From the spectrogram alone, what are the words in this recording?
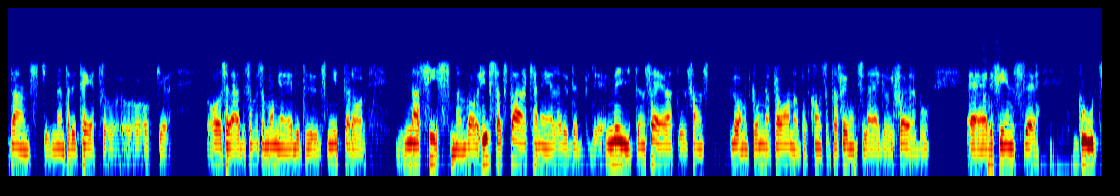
dansk mentalitet och, och, och, och sådär som, som många är lite smittade av. Nazismen var hyfsat stark här nere. Det, det, det, myten säger att det fanns långt gångna planer på ett koncentrationsläger i Sjöbo. Eh, det finns eh, gods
